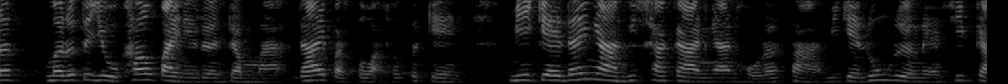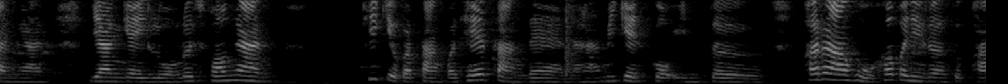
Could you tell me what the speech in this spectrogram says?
รมฤตยูเข้าไปในเรือนกรรมะ ได้ปัสสาวะทศเกณฑ์ มีเกณฑ์ได้งานวิชาการงานโหราศาสตร์ มีเกณฑ์รุ่งเรืองในอาชีพการงาน อย่างใหญ่หลวง โดยเฉพาะงานที่เกี่ยวกับต่างประเทศต่างแดนนะคะ มีเกณฑ์โกอินเตอร์ พระราหูเข้าไปในเรือนสุภะ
